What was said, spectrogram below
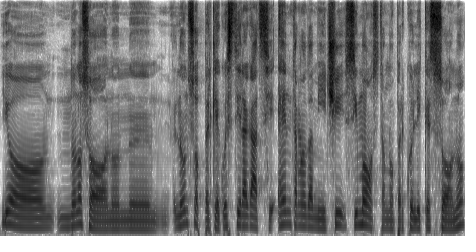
io non lo so, non, non, so perché questi ragazzi entrano da amici, si mostrano per quelli che sono,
